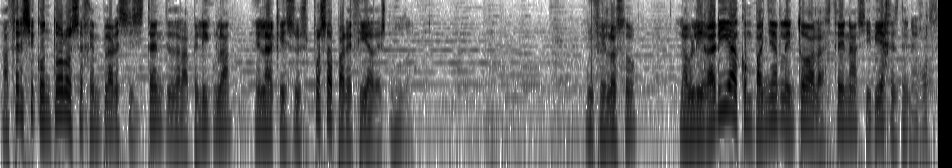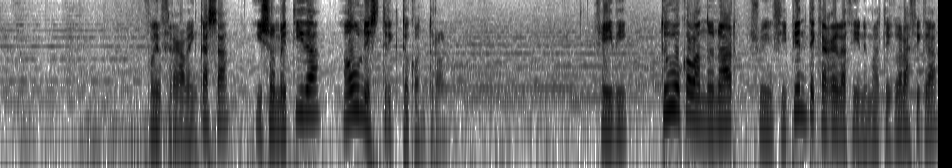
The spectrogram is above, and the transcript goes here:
hacerse con todos los ejemplares existentes de la película en la que su esposa aparecía desnuda. Muy celoso, la obligaría a acompañarle en todas las cenas y viajes de negocio. Fue encerrada en casa y sometida a un estricto control. Heidi tuvo que abandonar su incipiente carrera cinematográfica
